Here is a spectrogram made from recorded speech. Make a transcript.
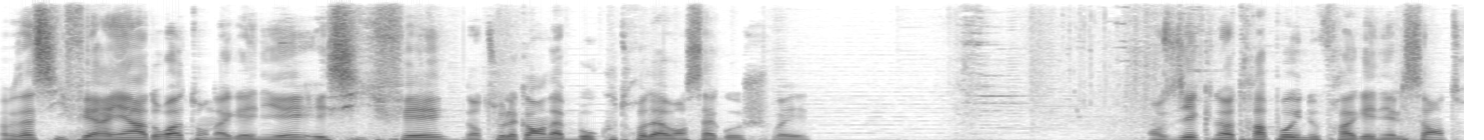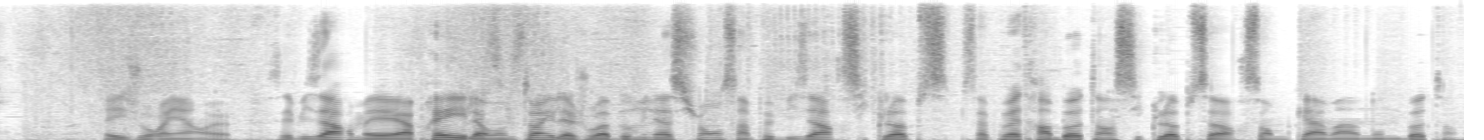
Comme ça, s'il fait rien à droite, on a gagné. Et s'il fait... Dans tous les cas, on a beaucoup trop d'avance à gauche, vous voyez. On se dit que notre rapport, il nous fera gagner le centre. Il joue rien, ouais. C'est bizarre, mais après, il a en temps, il a joué Abomination, c'est un peu bizarre. Cyclops, ça peut être un bot, hein. Cyclops, ça ressemble quand même à un nom de bot. Hein.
